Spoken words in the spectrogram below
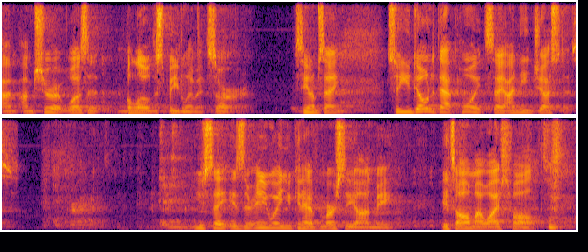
I'm, I'm sure it wasn't below the speed limit, sir. See what I'm saying? So you don't at that point say, I need justice. You say, Is there any way you can have mercy on me? It's all my wife's fault.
